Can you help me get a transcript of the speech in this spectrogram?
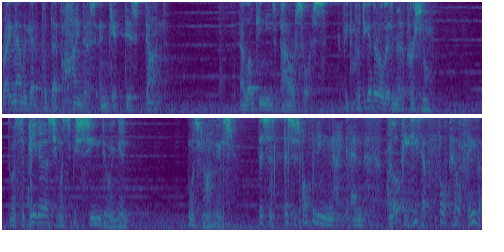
Right now, we gotta put that behind us and get this done. Now, Loki needs a power source. If we can put together a list. He made it personal. He wants to beat us. He wants to be seen doing it. Wants an audience. This is this is opening night, and Loki, he's a full tilt diva.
